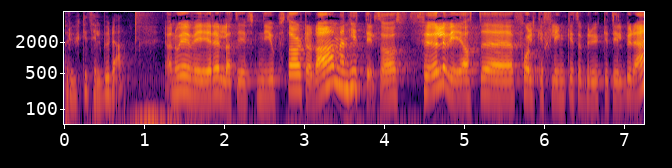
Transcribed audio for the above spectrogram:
bruke tilbudet? Ja, Nå er vi relativt nyoppstarta, men hittil så føler vi at eh, folk er flinke til å bruke tilbudet.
